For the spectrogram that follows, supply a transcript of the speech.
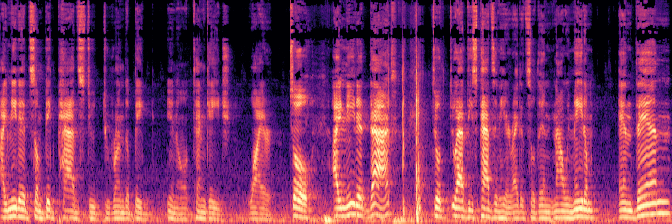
I needed some big pads to, to run the big, you know, 10 gauge wire. So I needed that to, to add these pads in here, right? And so then now we made them. And then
